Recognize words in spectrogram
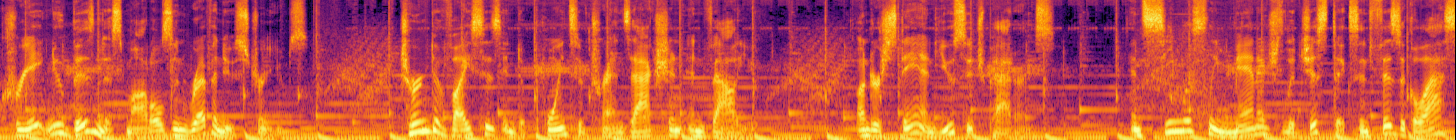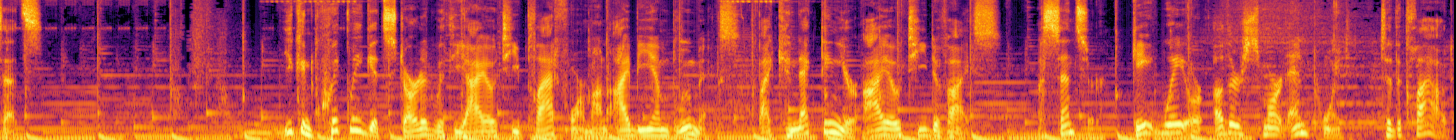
create new business models and revenue streams. Turn devices into points of transaction and value. Understand usage patterns. And seamlessly manage logistics and physical assets. You can quickly get started with the IoT platform on IBM Bluemix by connecting your IoT device, a sensor, gateway, or other smart endpoint to the cloud.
